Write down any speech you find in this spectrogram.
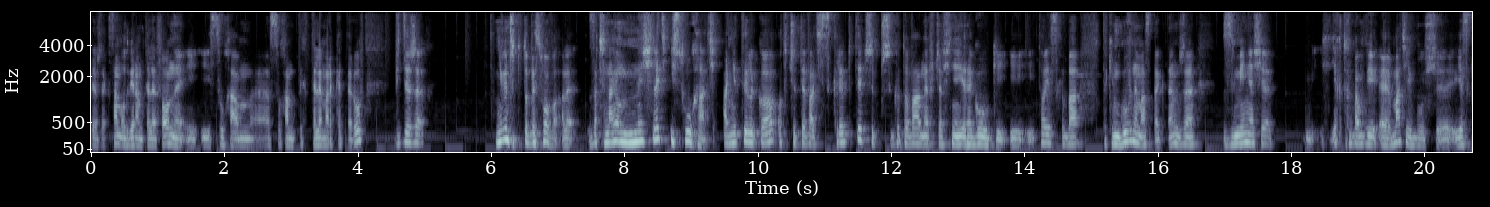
Wiesz, jak sam odbieram telefony i, i słucham, słucham tych telemarketerów, widzę, że nie wiem, czy to dobre słowo, ale zaczynają myśleć i słuchać, a nie tylko odczytywać skrypty czy przygotowane wcześniej regułki. I, i to jest chyba takim głównym aspektem, że zmienia się jak to chyba mówi e, Maciej Buś, e, jest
